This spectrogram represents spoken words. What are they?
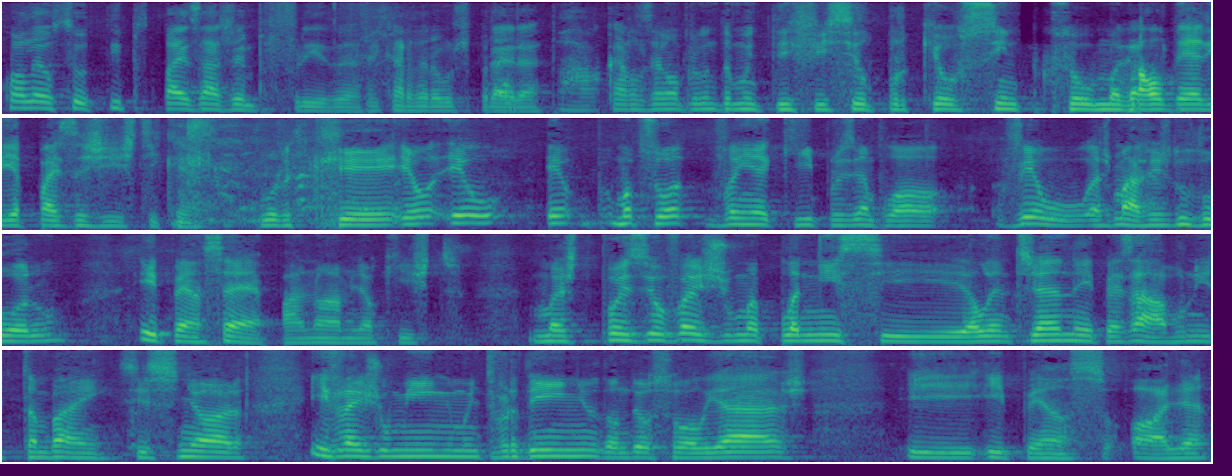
Qual é o seu tipo de paisagem preferida, Ricardo Araújo Pereira? Pá, Carlos, é uma pergunta muito difícil porque eu sinto que sou uma galdéria paisagística. Porque eu, eu- eu- uma pessoa vem aqui, por exemplo, vê as margens do Douro e pensa, é pá, não há melhor que isto. Mas depois eu vejo uma planície alentejana e penso, ah, bonito também, sim senhor. E vejo o Minho muito verdinho, de onde eu sou, aliás, e, e penso, olha,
